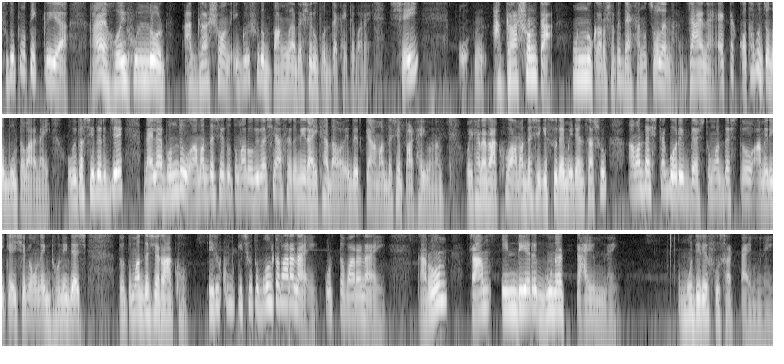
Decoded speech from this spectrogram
শুধু প্রতিক্রিয়া হ্যাঁ হই হুল্লোড় আগ্রাসন, এগুলো শুধু বাংলাদেশের উপর দেখাইতে পারে। সেই আগ্রাসনটা অন্য কারোর সাথে দেখানো চলে না, যায় না। একটা কথা পর্যন্ত বলতে পারে নাই। অভিবাসীদের যে, নাইলা বন্ধু, আমার দেশে তো তোমার অভিবাসী আছে, তুমি রাইখা দাও, এদেরকে আমার দেশে পাঠাইও না। ওইখানে রাখো, আমার দেশে কিছু রেমিটেন্স আসুক। আমার দেশটা গরিব দেশ, তোমার দেশ তো আমেরিকা হিসেবে অনেক ধনী দেশ, তো তোমার দেশে রাখো। এরকম কিছু তো বলতে পারে নাই, করতে পারে নাই। কারণ ট্রাম্প ইন্ডিয়ার গুনার টাইম নাই। মুদিরে ফুসার টাইম নেই,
